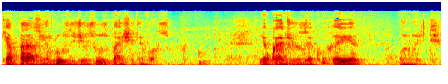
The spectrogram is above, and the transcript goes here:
Que a paz e a luz de Jesus baixe até vós. Leocádio José Correia, boa noite.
